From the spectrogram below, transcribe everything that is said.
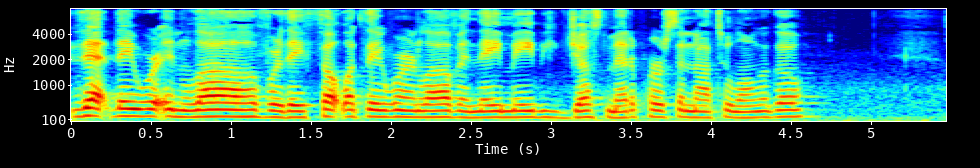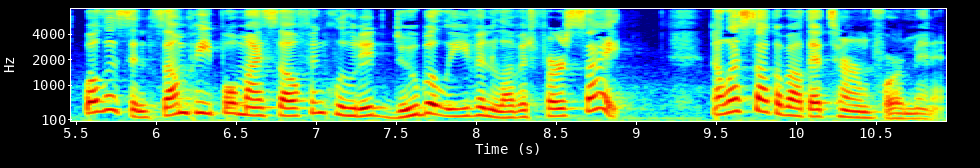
that they were in love or they felt like they were in love and they maybe just met a person not too long ago? Well, listen, some people, myself included, do believe in love at first sight. Now, let's talk about that term for a minute.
